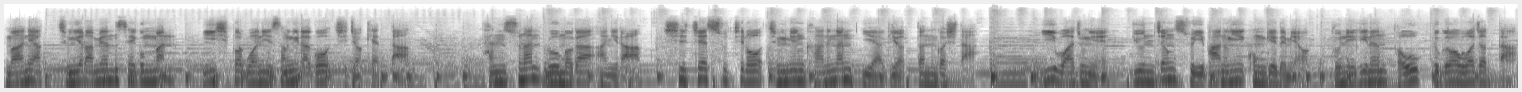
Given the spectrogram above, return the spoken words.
만약 증여라면 세금만 20억 원 이상이라고 지적했다. 단순한 루머가 아니라 실제 수치로 증명 가능한 이야기였던 것이다. 이 와중에 윤정수의 반응이 공개되며 분위기는 더욱 뜨거워졌다.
